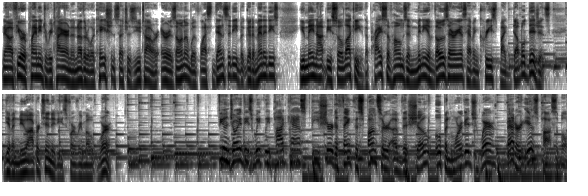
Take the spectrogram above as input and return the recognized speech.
Now, if you are planning to retire in another location, such as Utah or Arizona, with less density but good amenities, you may not be so lucky. The price of homes in many of those areas have increased by double digits, given new opportunities for remote work. If you enjoyed these weekly podcasts, be sure to thank the sponsor of this show, Open Mortgage, where better is possible.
